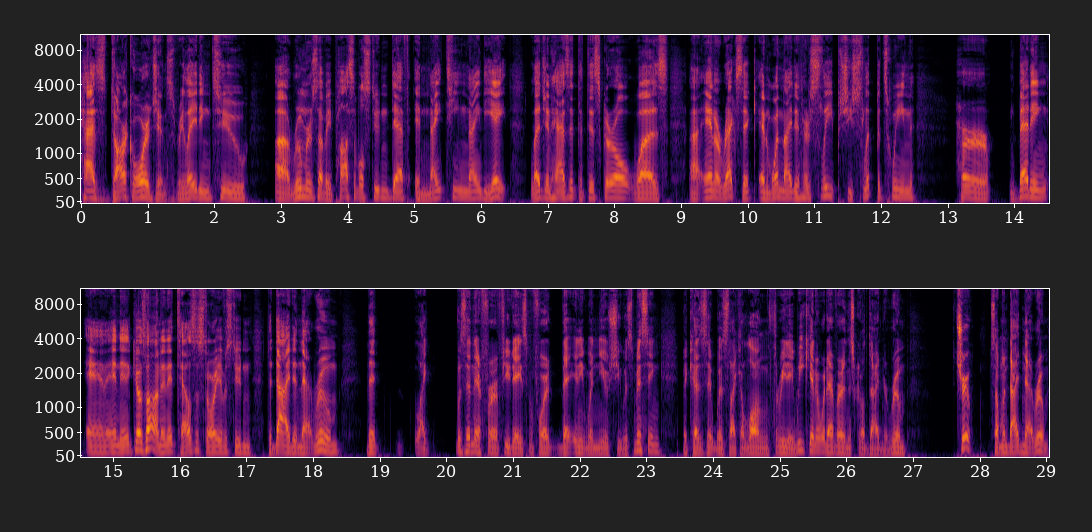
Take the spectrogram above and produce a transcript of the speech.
has dark origins relating to uh, rumors of a possible student death in 1998. Legend has it that this girl was uh, anorexic, and one night in her sleep, she slipped between her bedding, and and it goes on, and it tells the story of a student that died in that room that like was in there for a few days before that anyone knew she was missing because it was like a long three day weekend or whatever, and this girl died in her room. True, someone died in that room.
